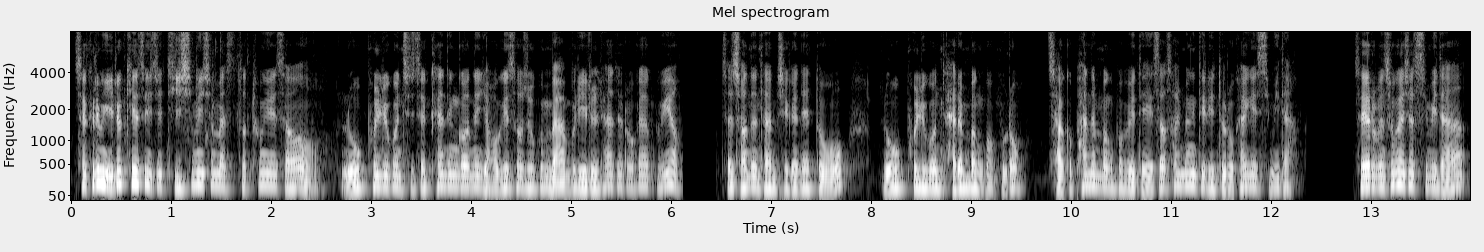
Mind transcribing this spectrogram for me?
자, 그러면 이렇게 해서 이제 디시메이션 마스터 통해서 로우 폴리곤 제작하는 거는 여기서 조금 마무리를 하도록 하고요. 자, 저는 다음 시간에 또 로우 폴리곤 다른 방법으로 작업하는 방법에 대해서 설명드리도록 하겠습니다. 자, 여러분 수고하셨습니다.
